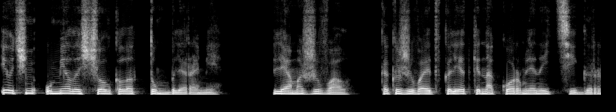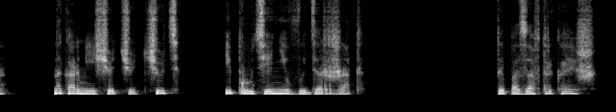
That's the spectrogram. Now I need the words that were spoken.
и очень умело щелкала тумблерами. Лям оживал, как оживает в клетке накормленный тигр. Накорми еще чуть-чуть, и прутья не выдержат. «Ты позавтракаешь?»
